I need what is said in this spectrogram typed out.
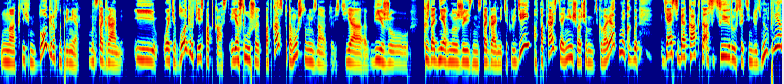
на каких-нибудь блогеров, например, в Инстаграме. И у этих блогеров есть подкаст. И я слушаю этот подкаст, потому что, ну, не знаю, то есть я вижу каждодневную жизнь в Инстаграме этих людей, а в подкасте они еще о чем-нибудь говорят. Ну, как бы я себя как-то ассоциирую с этими людьми. Ну, например,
